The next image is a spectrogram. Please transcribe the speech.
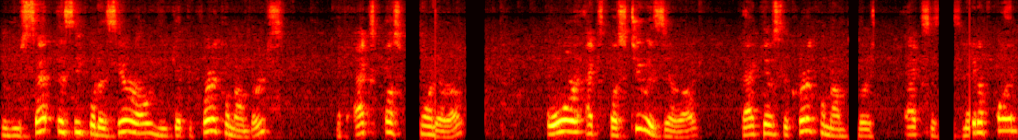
When you set this equal to 0, you get the critical numbers. If x plus 1 is 0, or x plus 2 is 0, that gives the critical numbers x is negative 1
